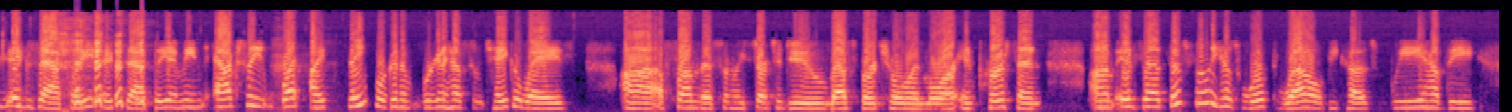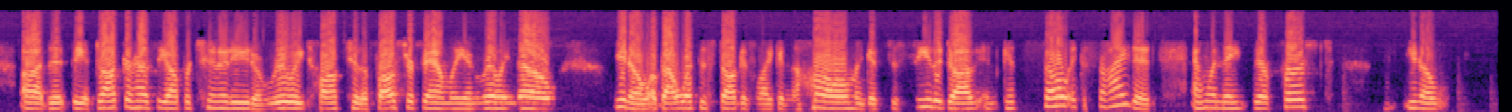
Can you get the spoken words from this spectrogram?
Exactly, exactly. I mean, actually, what I think we're gonna we're gonna have some takeaways uh, from this when we start to do less virtual and more in person. Um, is that this really has worked well because we have the uh, the the adopter has the opportunity to really talk to the foster family and really know, you know, about what this dog is like in the home and gets to see the dog and gets so excited. And when they their first, you know,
